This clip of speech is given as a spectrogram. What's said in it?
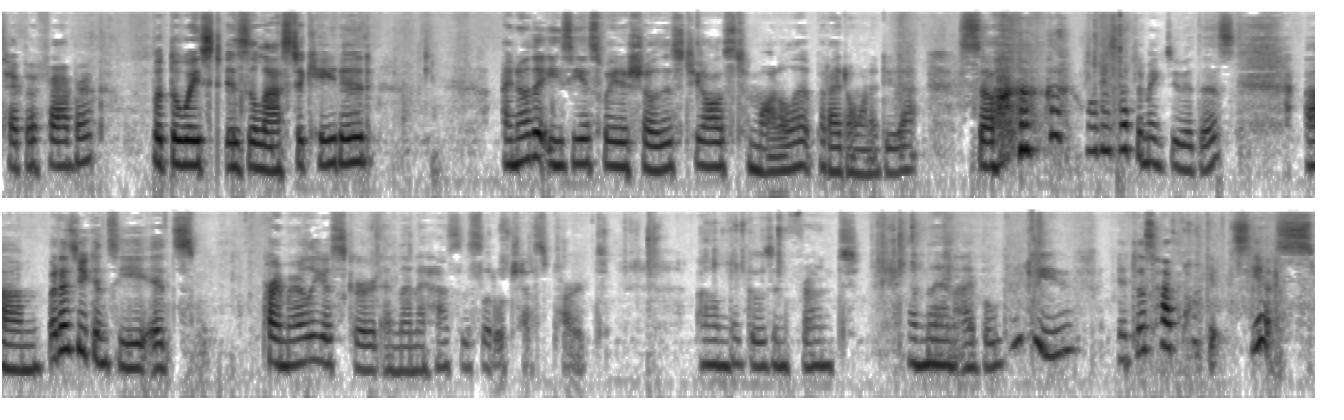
type of fabric. But the waist is elasticated. I know the easiest way to show this to y'all is to model it, but I don't want to do that. So we'll just have to make do with this. Um, but as you can see, it's primarily a skirt and then it has this little chest part um, that goes in front. And then I believe it does have pockets. Yes.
